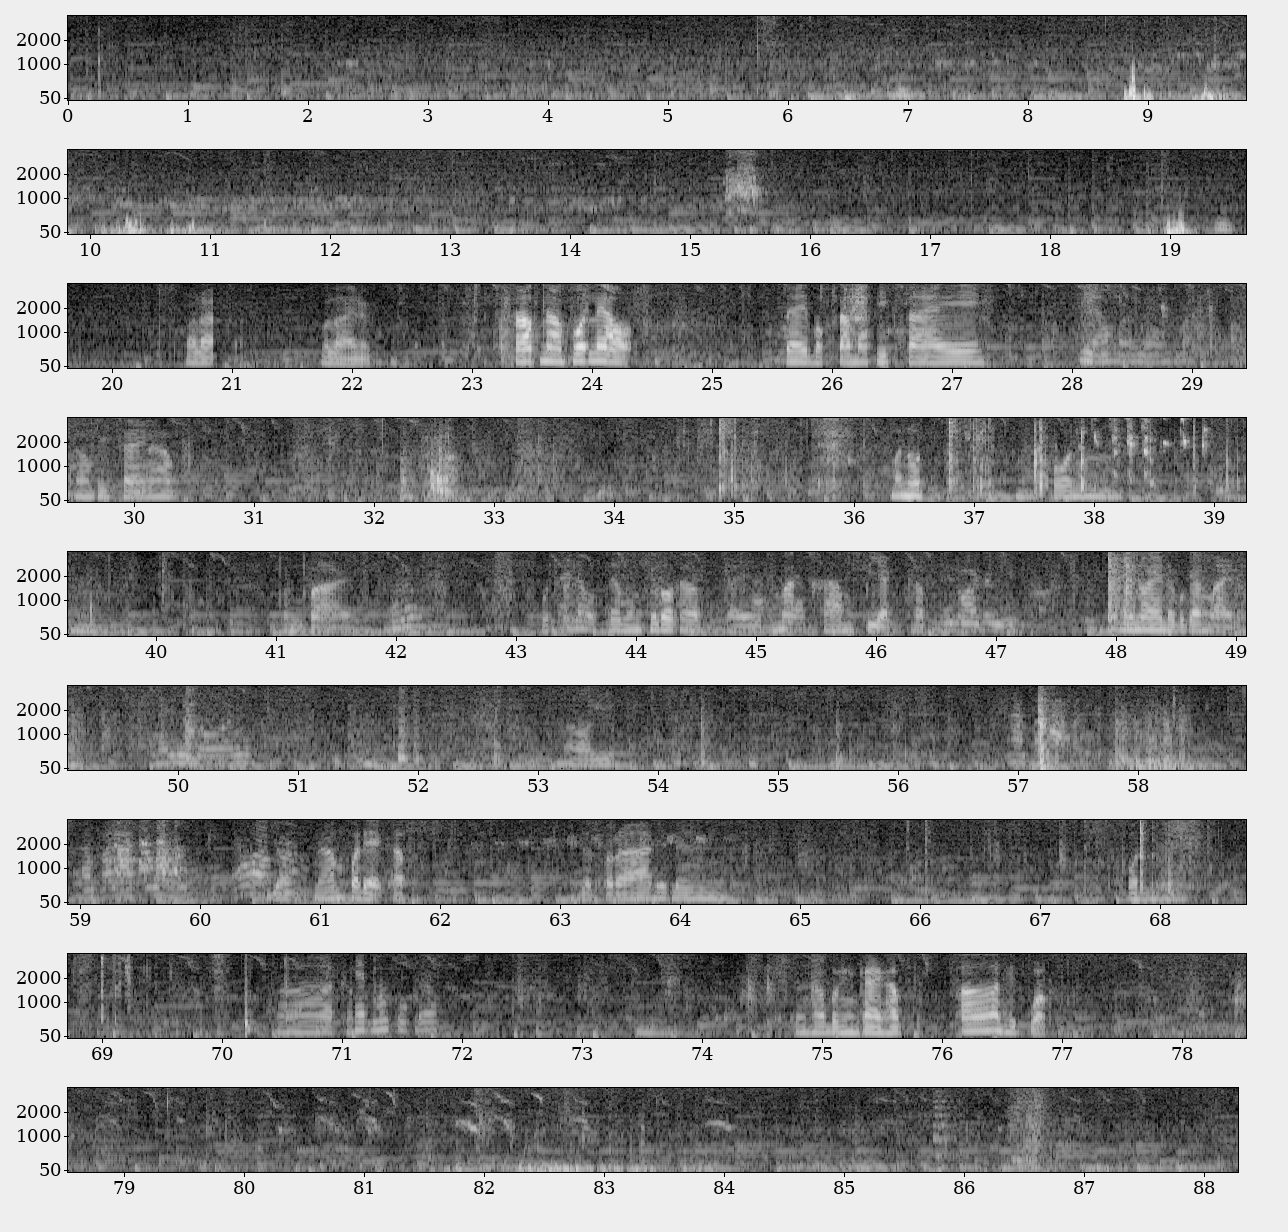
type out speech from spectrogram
เอาละบ่หลายแล้ว ครับน้ำฟดแล้ว ใส่บอกตามบอกพริกใส่เหนียวหอมแดงน้ำพริกใส่นะครับมนุษย์นะคนอืมคนบ่ายคนใส่ใส่วงชูรสครับใส่มะขามเปียกครับน้อยๆก็มีนิดหน่อยเดี๋ยวไปกลางไหลนะน้อย ออกอีกน้ำปลาร้าบ่เนี่ยน้ำปลาร้าตัวแล้วว่าหยอดน้ำปลาแดกครับ หยอดปลาร้านิดนึง คนเลยอ่าครับเฮ็ดมันสุกแล้วอืมเบิ่งครับเบิ่งใกล้ๆครับอ่าเห็ดปวก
